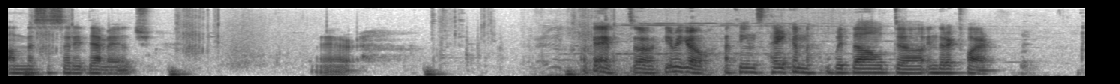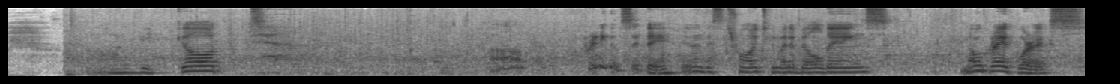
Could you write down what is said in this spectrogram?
unnecessary damage. There. Okay, so here we go. Athens taken without uh, indirect fire. Uh, we got... Uh, pretty good city. Didn't destroy too many buildings. No great works.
